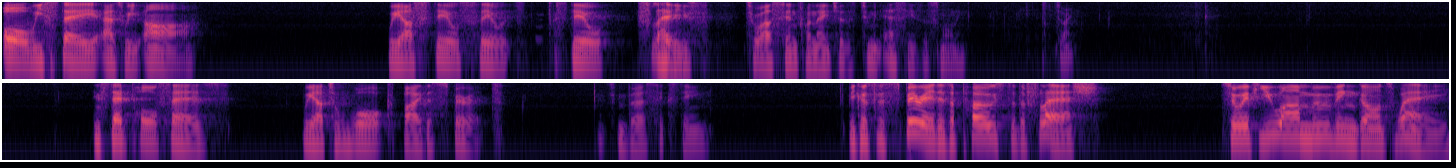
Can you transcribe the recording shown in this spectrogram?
or we stay as we are, we are still, still, still slaves to our sinful nature. There's too many S's this morning. Sorry. Instead, Paul says we are to walk by the Spirit. It's from verse 16. Because the Spirit is opposed to the flesh. So if you are moving God's way,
